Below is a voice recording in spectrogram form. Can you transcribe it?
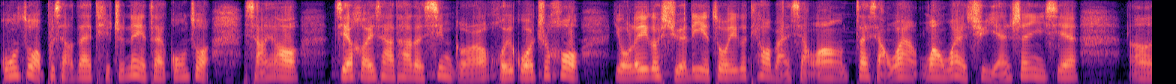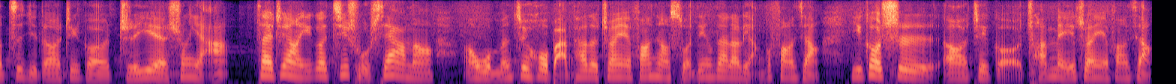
工作，不想在体制内再工作，想要结合一下他的性格，回国之后有了一个学历作为一个跳板，想往再想往往外去延伸一些，呃自己的这个职业生涯。在这样一个基础下呢，呃，我们最后把他的专业方向锁定在了两个方向，一个是呃这个传媒专业方向，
